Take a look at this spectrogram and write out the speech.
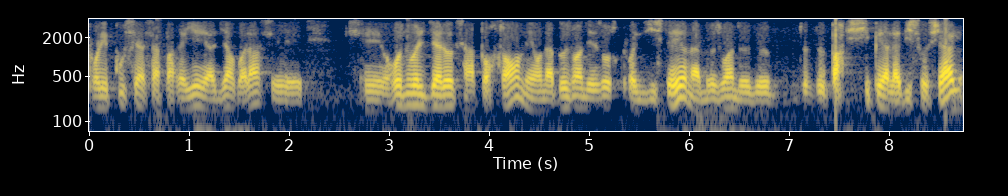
pour les pousser à s'appareiller et à dire voilà c'est renouer le dialogue c'est important mais on a besoin des autres pour exister on a besoin de, de, de, de participer à la vie sociale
